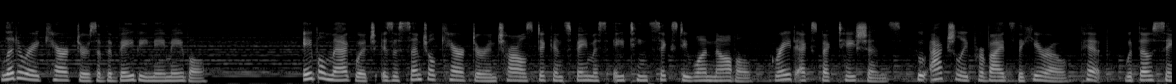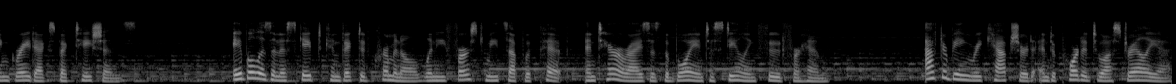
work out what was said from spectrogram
Literary characters of the baby name Abel. Abel Magwitch is a central character in Charles Dickens' famous 1861 novel, Great Expectations, who actually provides the hero, Pip, with those same great expectations. Abel is an escaped convicted criminal when he first meets up with Pip and terrorizes the boy into stealing food for him. After being recaptured and deported to Australia,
